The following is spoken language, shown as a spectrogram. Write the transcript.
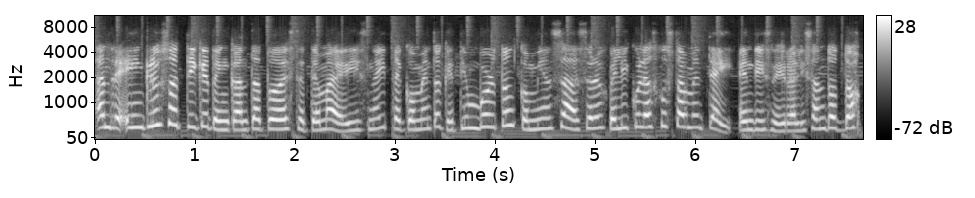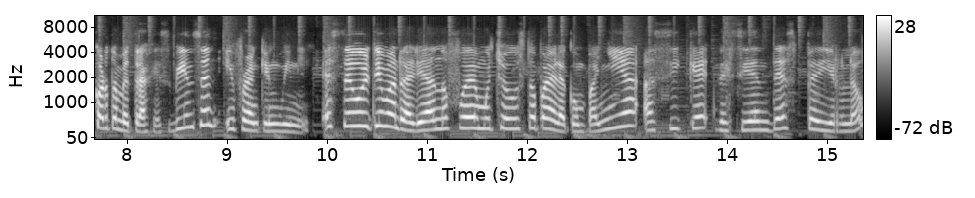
André, e incluso a ti que te encanta todo este tema de Disney, te comento que Tim Burton comienza a hacer películas justamente en Disney, realizando dos cortometrajes, Vincent y Frankenweenie. Este último en realidad no fue de mucho gusto para la compañía, así que deciden despedirlo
